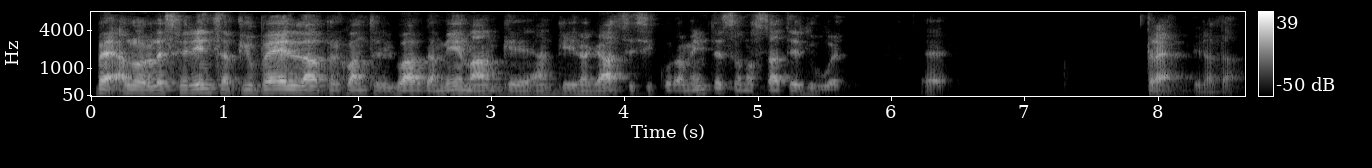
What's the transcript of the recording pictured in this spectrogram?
Beh, allora l'esperienza più bella per quanto riguarda me, ma anche, anche i ragazzi sicuramente, sono state due. Eh, Tre, in realtà.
